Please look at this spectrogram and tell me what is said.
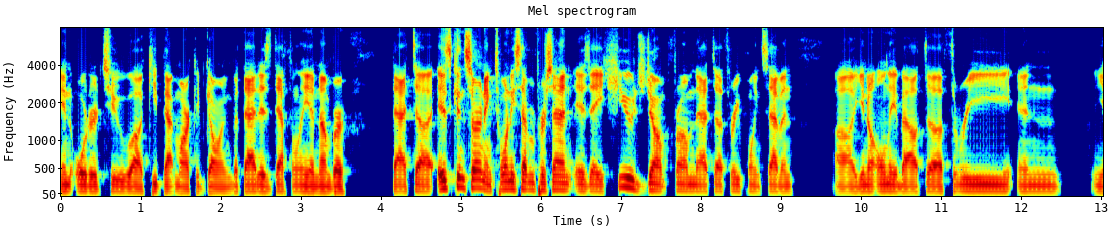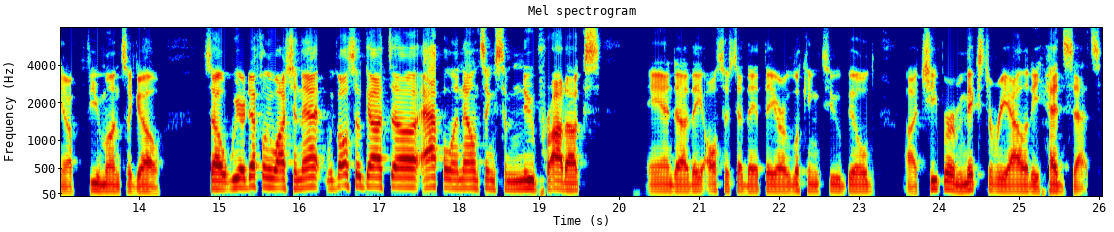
in order to uh, keep that market going. But that is definitely a number that uh, is concerning. 27% is a huge jump from that uh, 3.7, uh, you know, only about uh, three and, you know, a few months ago. So we are definitely watching that. We've also got Apple announcing some new products. And uh, they also said that they are looking to build cheaper mixed reality headsets.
